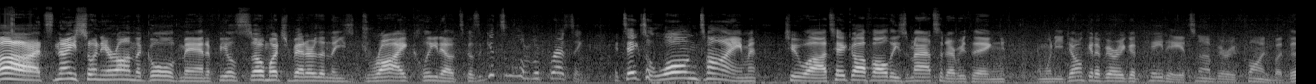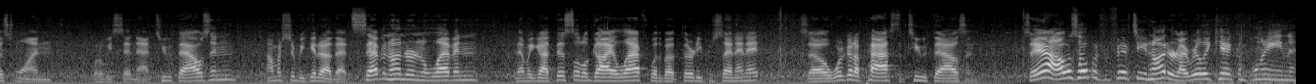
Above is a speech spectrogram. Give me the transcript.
Ah, it's nice when you're on the gold, man. It feels so much better than these dry cleanouts because it gets a little depressing. It takes a long time to uh, take off all these mats and everything. And when you don't get a very good payday, it's not very fun. But this one, what are we sitting at? 2,000? How much did we get out of that? 711. And then we got this little guy left with about 30% in it. So we're going to pass the 2,000. So yeah, I was hoping for 1,500. I really can't complain.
